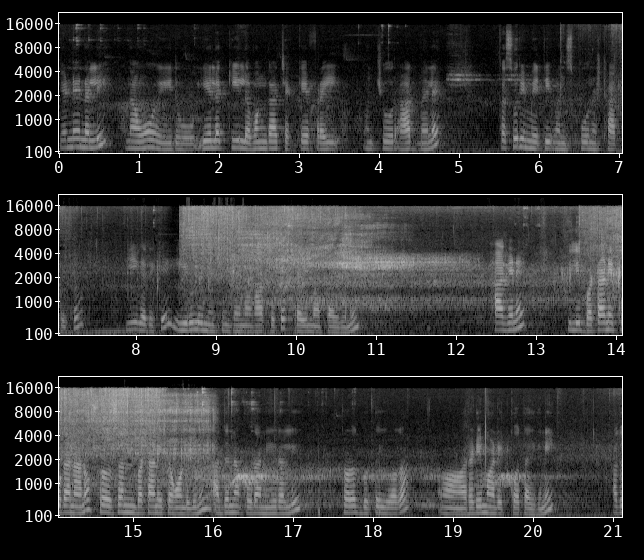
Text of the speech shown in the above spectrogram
ಎಣ್ಣೆಯಲ್ಲಿ ನಾವು ಇದು ಏಲಕ್ಕಿ, ಲವಂಗ, ಚಕ್ಕೆ, ಫ್ರೈ ಒಂಚೂರು ಆದಮೇಲೆ ಕಸೂರಿ ಮೇಥಿ ಒಂದು ಸ್ಪೂನಷ್ಟು ಹಾಕಿಬಿಟ್ಟು ಈಗ ಅದಕ್ಕೆ ಈರುಳ್ಳಿ ಮೆಣಸಿನ್ಕಾಯಿನ ಹಾಕಿಬಿಟ್ಟು ಫ್ರೈ ಮಾಡ್ತಾಯಿದ್ದೀನಿ ಹಾಗೆಯೇ ಇಲ್ಲಿ ಬಟಾಣಿ ಕೂಡ ನಾನು ಫ್ರೋಝನ್ ಬಟಾಣಿ ತೊಗೊಂಡಿದ್ದೀನಿ ಅದನ್ನು ಕೂಡ ನೀರಲ್ಲಿ ತೊಳೆದ್ಬಿಟ್ಟು ಇವಾಗ ರೆಡಿ ಮಾಡಿ ಇಟ್ಕೋತಾ ಇದ್ದೀನಿ. ಅದು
